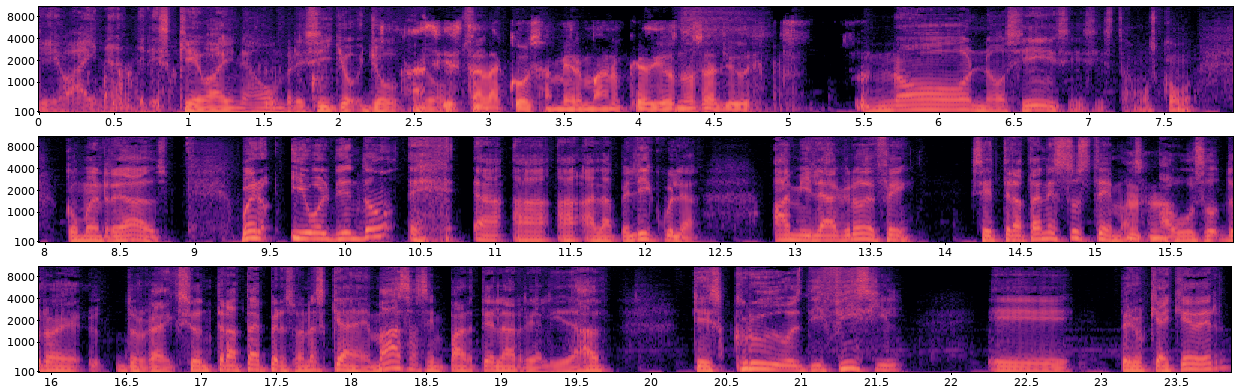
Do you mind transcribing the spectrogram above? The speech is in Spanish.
Qué vaina, Andrés, qué vaina, hombre. Sí, yo, yo. Así está la cosa, mi hermano, que Dios nos ayude. No, no, sí, sí, sí, estamos como, como enredados. Bueno, y volviendo eh, a, la película, a Milagro de Fe, se tratan estos temas, abuso, drogadicción, trata de personas que además hacen parte de la realidad, que es crudo, es difícil, eh, pero que hay que ver,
